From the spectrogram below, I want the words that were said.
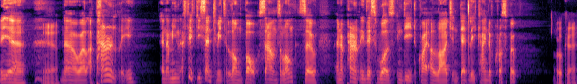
Yeah. Yeah. No, well, apparently, and I mean, a 50 centimeter long bolt sounds long, so, and apparently this was indeed quite a large and deadly kind of crossbow. Okay.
